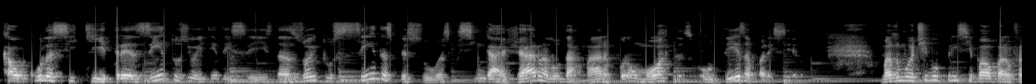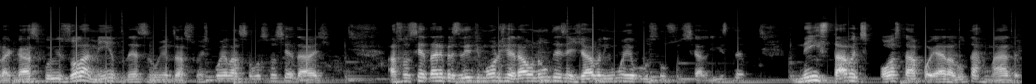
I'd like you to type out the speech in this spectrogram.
Calcula-se que 386 das 800 pessoas que se engajaram na luta armada foram mortas ou desapareceram. Mas o motivo principal para o fracasso foi o isolamento dessas organizações com relação à sociedade. A sociedade brasileira, de modo geral, não desejava nenhuma revolução socialista, nem estava disposta a apoiar a luta armada.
